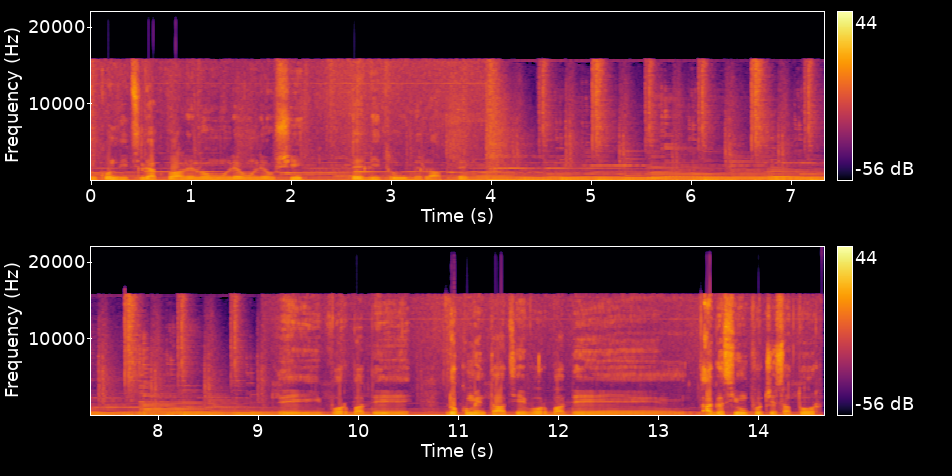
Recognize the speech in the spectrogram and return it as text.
în condițiile actuale, luăm un leu, un leu și pe litru de lapte. E vorba de documentație, e vorba de a găsi un procesator,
